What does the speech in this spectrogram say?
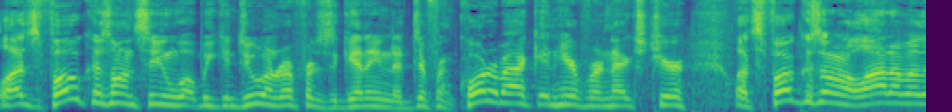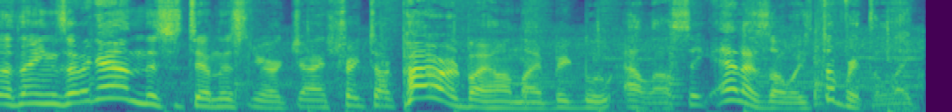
Let's focus on seeing what we can do in reference to getting a different quarterback in here for next year. Let's focus on a lot of other things. And again, this is Tim, this is New York Giants Straight Talk, powered by Online Big Blue LLC. And as always, don't forget to like,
